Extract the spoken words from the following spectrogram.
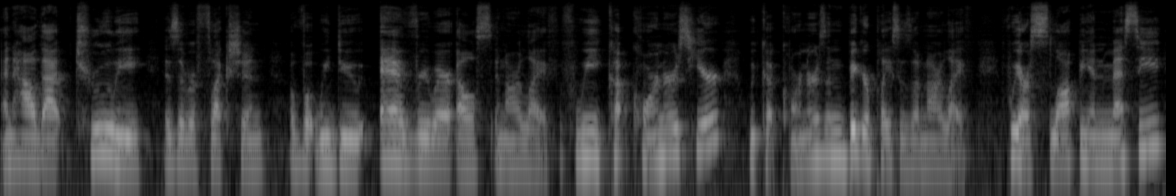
and how that truly is a reflection of what we do everywhere else in our life. If we cut corners here, we cut corners in bigger places in our life. If we are sloppy and messy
